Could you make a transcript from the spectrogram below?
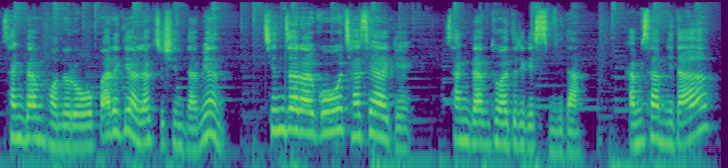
상담 번호로 빠르게 연락 주신다면 친절하고 자세하게 상담 도와드리겠습니다. 감사합니다.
